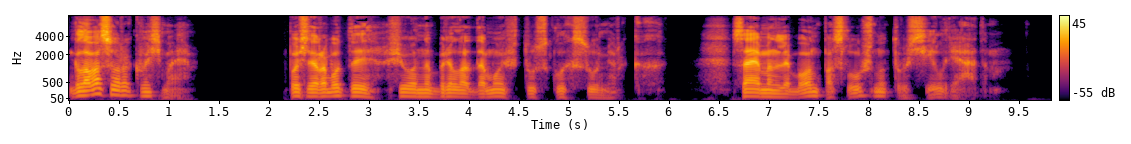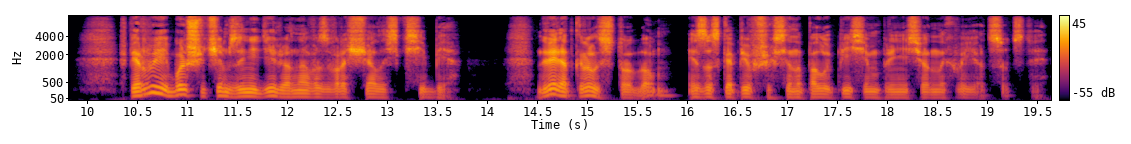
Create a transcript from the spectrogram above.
Глава 48. После работы Фиона брела домой в тусклых сумерках. Саймон Лебон послушно трусил рядом. Впервые больше, чем за неделю, она возвращалась к себе. Дверь открылась с трудом из-за скопившихся на полу писем, принесенных в ее отсутствие.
